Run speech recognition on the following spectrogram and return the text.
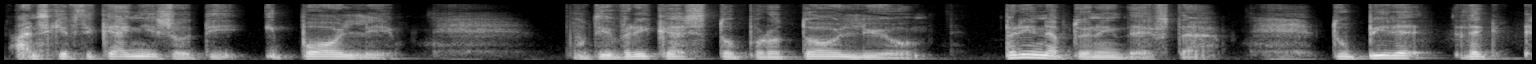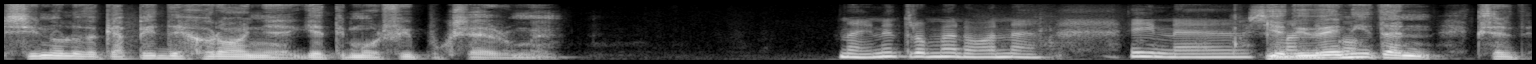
αν σκεφτεί κανείς ότι η πόλη που τη βρήκα στο πρωτόλιο πριν από το 97 του πήρε δε- σύνολο 15 χρόνια για τη μορφή που ξέρουμε Ναι, είναι τρομερό, ναι. Είναι σημαντικό. γιατί δεν ήταν, ξέρετε,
